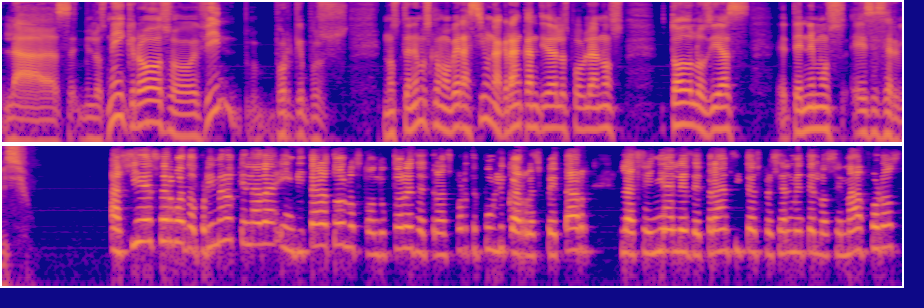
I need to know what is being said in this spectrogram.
las, los micros o en fin, porque pues nos tenemos que mover así una gran cantidad de los poblanos todos los días eh, tenemos ese servicio. Así es, ser bueno, primero que nada, invitar a todos los conductores del transporte público a respetar las señales de tránsito, especialmente los semáforos,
